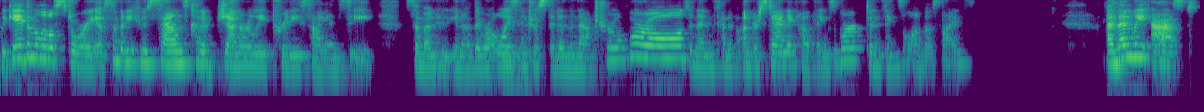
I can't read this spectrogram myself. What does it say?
we gave them a little story of somebody who sounds kind of generally pretty sciency, someone who, you know, they were always mm-hmm. interested in the natural world and in kind of understanding how things worked and things along those lines. And then we asked,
